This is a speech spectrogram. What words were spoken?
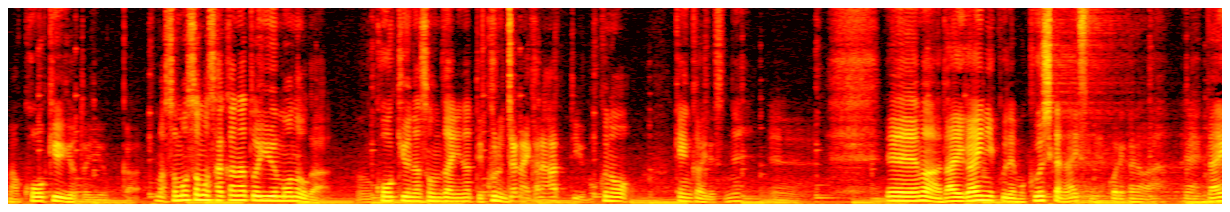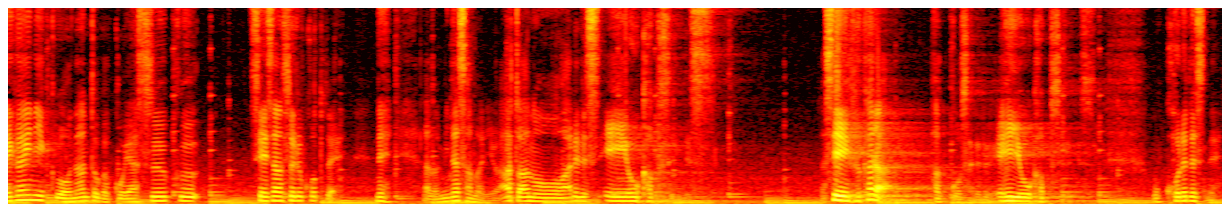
まあ、高級魚というか、まあ、そもそも魚というものが高級な存在になってくるんじゃないかなっていう僕の見解ですね。えーえー、まあ代替肉でも食うしかないですね、これからは。えー、代替肉をなんとかこう安く生産することで、ね、あの皆様には、あとあの、あれです、栄養カプセルです。政府から発行される栄養カプセルです。これですね。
